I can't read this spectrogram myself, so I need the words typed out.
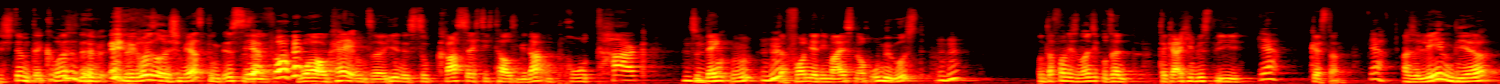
stimmt, der größere, der, der größere Schmerzpunkt ist zu sagen, ja, wow, okay, unser Hirn ist so krass 60.000 Gedanken pro Tag mhm. zu denken, mhm. davon ja die meisten auch unbewusst. Mhm. Und davon ist 90% der gleiche Mist wie ja. gestern. Ja. Also leben wir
